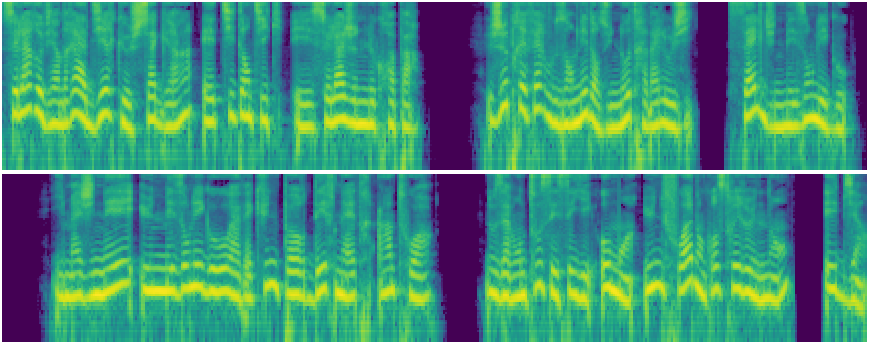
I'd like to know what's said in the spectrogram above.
Cela reviendrait à dire que chaque grain est identique, et cela je ne le crois pas. Je préfère vous emmener dans une autre analogie, celle d'une maison Lego. Imaginez une maison Lego avec une porte, des fenêtres, un toit. Nous avons tous essayé au moins une fois d'en construire une, non? Eh bien,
